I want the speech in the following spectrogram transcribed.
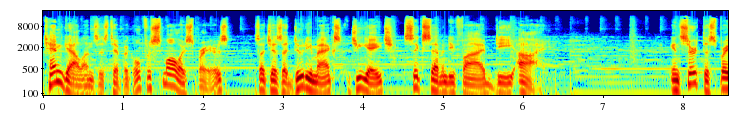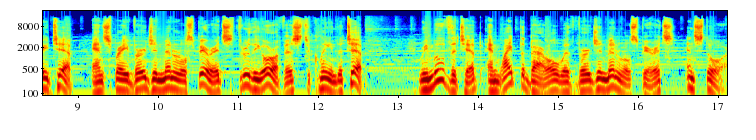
10 gallons is typical for smaller sprayers, such as a Dutymax GH675DI. Insert the spray tip and spray virgin mineral spirits through the orifice to clean the tip. Remove the tip and wipe the barrel with virgin mineral spirits and store.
